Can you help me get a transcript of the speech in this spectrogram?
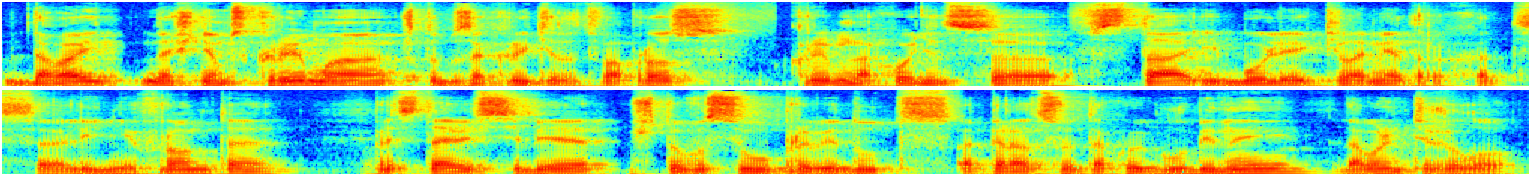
Давай начнем с Крыма, чтобы закрыть этот вопрос. Крым находится в 100 и более километрах от линии фронта. Представить себе, что ВСУ проведут операцию такой глубины, довольно тяжело.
